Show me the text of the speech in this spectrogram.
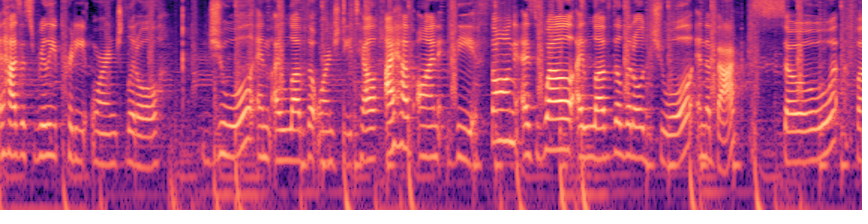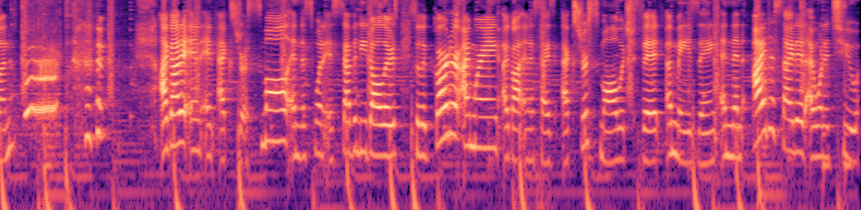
It has this really pretty orange little jewel and I love the orange detail. I have on the thong as well. I love the little jewel in the back. So fun. I got it in an extra small and this one is $70. So the garter I'm wearing, I got in a size extra small, which fit amazing. And then I decided I wanted to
